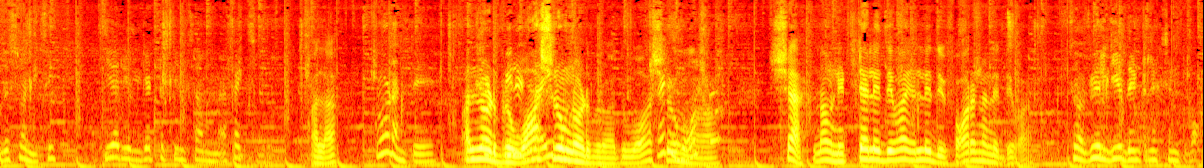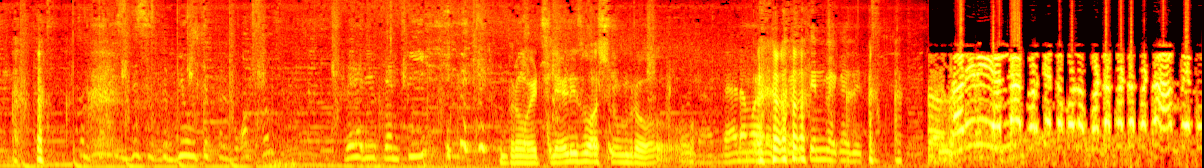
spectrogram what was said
this one. See, here you will get to feel some effects. Bro. ಅಲ್ಲ ನೋಡಂತೆ ಅಲ್ಲಿ ನೋಡು ಬ್ರೋ bro ರೂಮ್ ನೋಡು ಬ್ರೋ ಅದು ವಾಶ್ ರೂಮ್ ಶಾ ನಾವು ನಿಟ್ಟೆಲ್ಲಿ ಇದ್ದೀವ so ಫಾರಿನ್ ಅಲ್ಲಿ ಇದ್ದೀವ so we will give the introduction to this is the beautiful wash where you can pee bro it's ladies wash bro ಬೇಡ ಮಾಡಿ ತಿನ್ಬೇಕಾದಿತ್ತು ಎಲ್ಲ ಬರ್ಕೆ ಪಟ ಪಟ ಪಟ ಹಾಕ್ಬೇಕು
